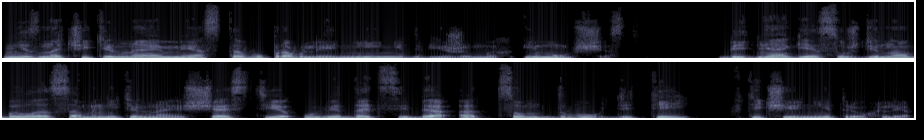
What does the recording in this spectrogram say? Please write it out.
незначительное место в управлении недвижимых имуществ. Бедняге суждено было сомнительное счастье увидать себя отцом двух детей в течение трех лет.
